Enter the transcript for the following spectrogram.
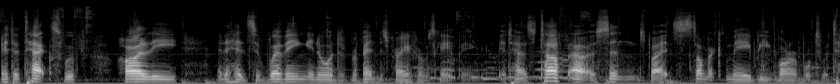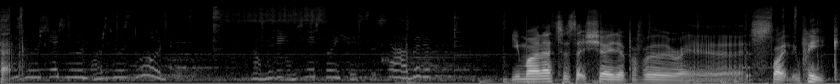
It attacks with highly adhesive webbing in order to prevent its prey from escaping. It has tough outer sentence, but its stomach may be vulnerable to attack. You might notice that showed up before uh, slightly weak.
